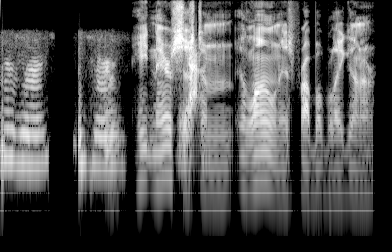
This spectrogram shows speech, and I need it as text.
Mhm. Mhm. Heat and air Yeah. system alone is probably going to,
